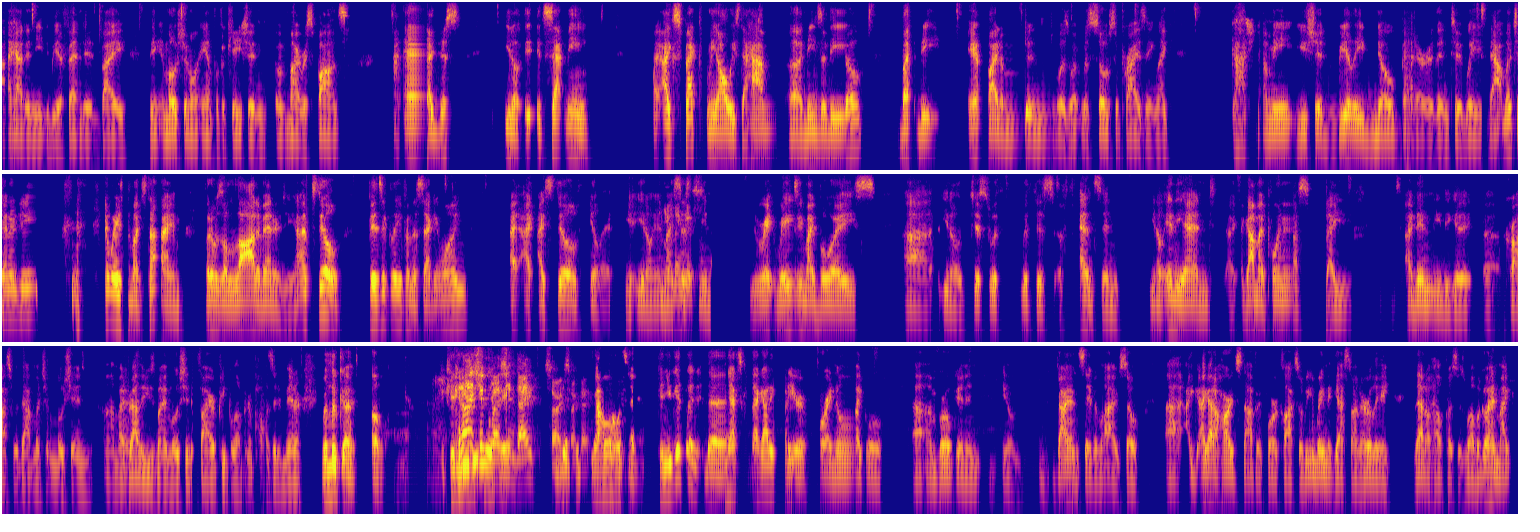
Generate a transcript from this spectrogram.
I had a need to be offended by the emotional amplification of my response. And I just, you know, it, it set me, I, I, expect me always to have uh, needs of the ego, but the amplified emotions was what was so surprising. Like, gosh, dummy, you should really know better than to waste that much energy and waste much time. But it was a lot of energy. I'm still physically from the second one. I I, I still feel it. You, you know, in my system. You know, ra- raising my voice. Uh, you know, just with with this offense and you know, in the end, I, I got my point across. I I didn't need to get it uh, across with that much emotion. Um, I'd rather use my emotion to fire people up in a positive manner. Luca, oh, can, can I ask you a question, Dave? Sorry, sorry. The, yeah, hold on one second. Can you get the the next? I got to get out of here before I know Michael. Uh, I'm broken and you know, dying saving lives. So uh, I, I got a hard stop at four o'clock. So if we can bring the guest on early, that'll help us as well. But go ahead, Mike.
